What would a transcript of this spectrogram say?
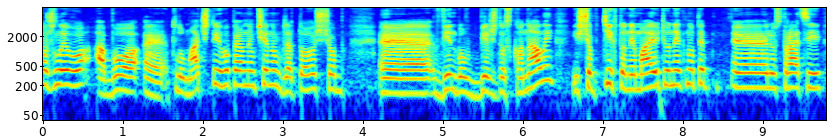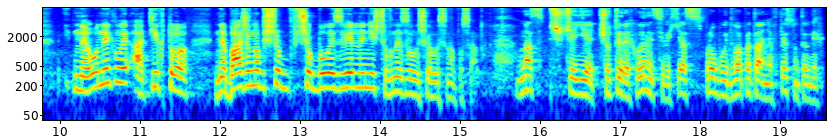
можливо, або е, тлумачити його певним чином для того, щоб е, він був більш досконалий, і щоб ті, хто не мають уникнути е, люстрації, не уникли, а ті, хто не бажано щоб, щоб були звільнені, щоб вони залишилися на посадах. У нас ще є 4 хвилини цілих. Я спробую два питання втиснути в них.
